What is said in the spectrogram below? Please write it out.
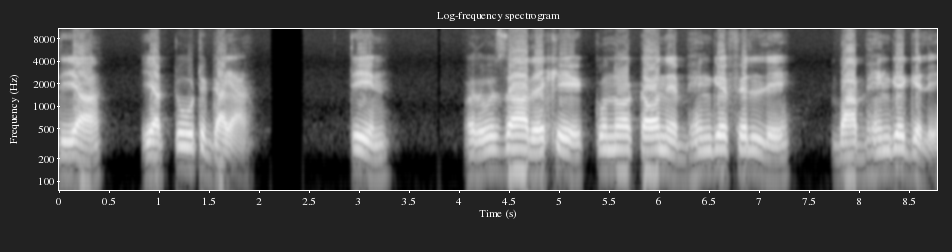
দিয়া ইয়া টুট গায়া। তিন, রোজা রেখে কোনো কারণে ভেঙ্গে ফেললে বা ভেঙ্গে গেলে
